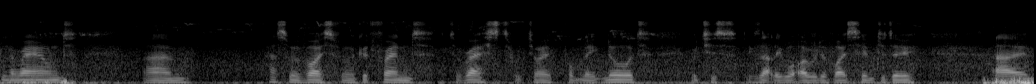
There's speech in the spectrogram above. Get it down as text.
walking around. Um, had some advice from a good friend to rest, which I promptly ignored, which is exactly what I would advise him to do. Um,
